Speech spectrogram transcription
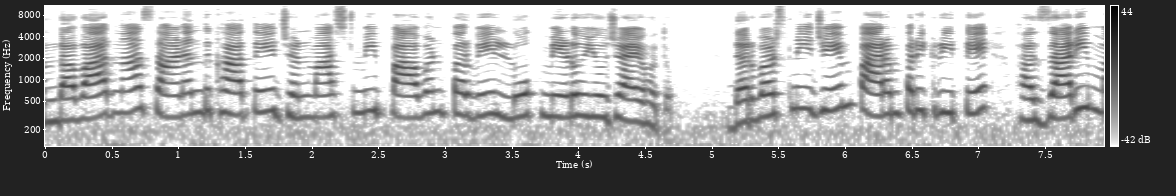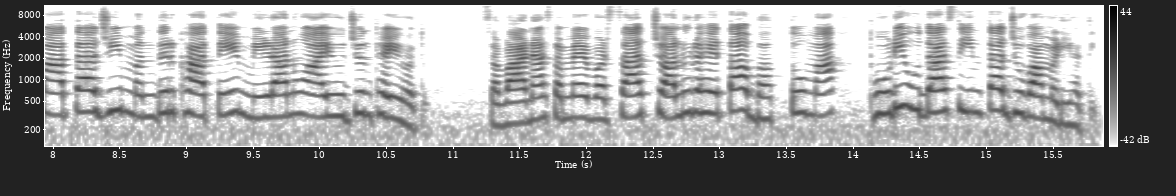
અમદાવાદના સાણંદ ખાતે જન્માષ્ટમી પાવન પર્વે લોકમેળો યોજાયો હતો. દર વર્ષની જેમ પારંપરિક રીતે હજારી માતાજી મંદિર ખાતે મેળાનું આયોજન થયું હતું. સવારના સમયે વરસાદ ચાલુ રહેતા ભક્તોમાં થોડી ઉદાસીનતા જોવા મળી હતી.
